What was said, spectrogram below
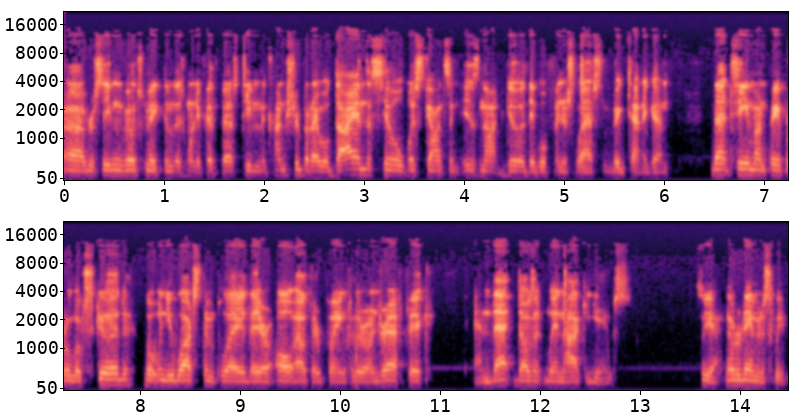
uh, receiving votes make them the 25th best team in the country, but I will die on this hill. Wisconsin is not good. They will finish last in the Big Ten again. That team on paper looks good, but when you watch them play, they are all out there playing for their own draft pick, and that doesn't win hockey games. So yeah, Notre Dame in a sweep.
